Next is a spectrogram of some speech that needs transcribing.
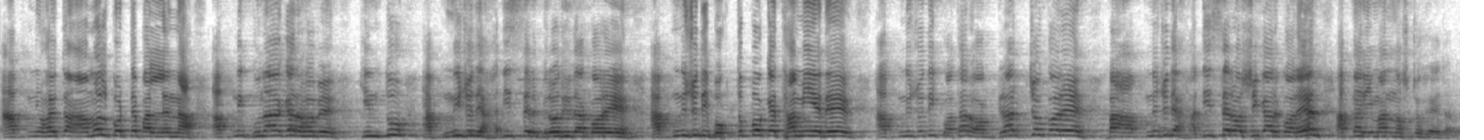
আপনি হয়তো আমল করতে পারলেন না, আপনি গুণাগার হবেন। কিন্তু আপনি যদি হাদিসের বিরোধিতা করেন, আপনি যদি বক্তব্যকে থামিয়ে দেন, আপনি যদি কথার অগ্রাহ্য করেন বা আপনি যদি হাদিসের অস্বীকার করেন, আপনার ইমান নষ্ট হয়ে যাবে।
